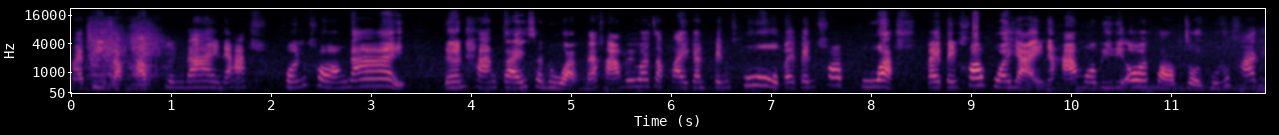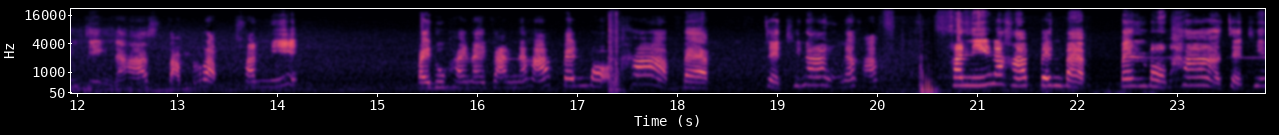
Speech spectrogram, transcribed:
มารถที่จะพับขึ้นได้นะคะขนของได้ เดินทางไกลสะดวกนะคะ ไม่ว่าจะไปกันเป็นคู่ไปเป็นครอบครัว ไปเป็นครอบครัวใหญ่นะคะโมบิลิโอตอบโจทย์คุณลูกค้าจริง ๆนะคะสำหรับคันนี้ ไปดูภายในกันนะคะ เป็นเบาะผ้าแบบเจ็ดที่นั่งนะคะคันนี้นะคะเป็นแบบเป็นเบาะผ้าเจ็ดที่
